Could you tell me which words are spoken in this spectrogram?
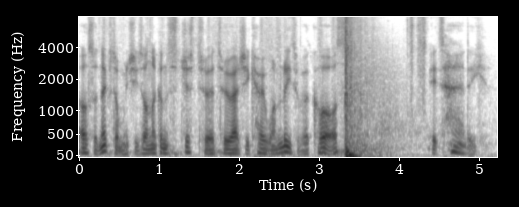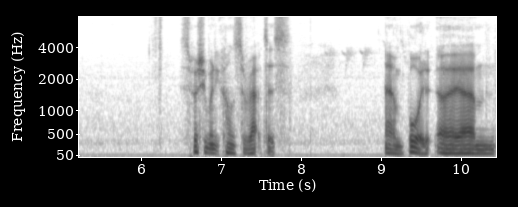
Also, next time when she's on, I'm going to suggest to her to actually carry one of these with her, of course. It's handy. Especially when it comes to raptors. And boy, uh, um,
